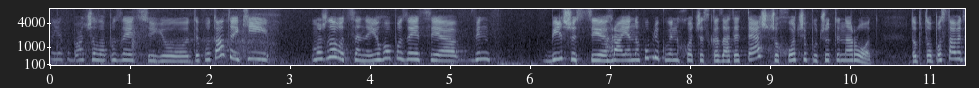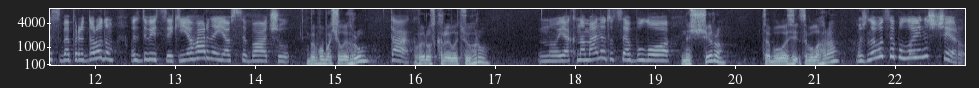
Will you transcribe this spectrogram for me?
Ну, Я побачила позицію депутата, який, можливо, це не його позиція. Він в більшості грає на публіку, він хоче сказати те, що хоче почути народ. Тобто поставити себе перед народом, ось дивіться, який я гарний, я все бачу. Ви побачили гру? Так, Ви розкрили цю гру. Ну як на мене, то це було Не щиро? Це, було, зі- це була гра? можливо, це було і не щиро.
